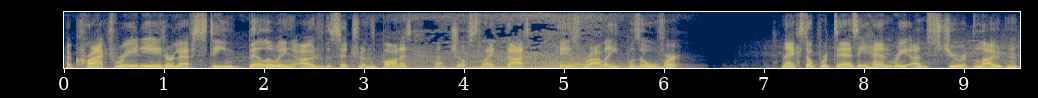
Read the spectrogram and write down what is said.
A cracked radiator left steam billowing out of the Citroen's bonnet, and just like that, his rally was over. Next up were Desi Henry and Stuart Loudon,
